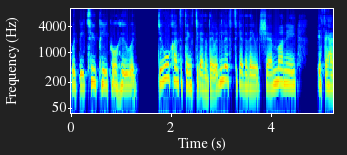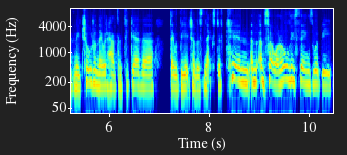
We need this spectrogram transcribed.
would be two people who would do all kinds of things together. They would live together. They would share money. If they had any children, they would have them together they would be each other's next of kin, and, and so on. And all these things would be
